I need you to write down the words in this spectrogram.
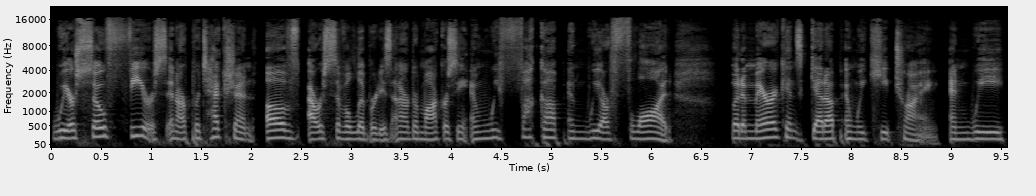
We are so fierce in our protection of our civil liberties and our democracy, and we fuck up and we are flawed. But Americans get up and we keep trying, and we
